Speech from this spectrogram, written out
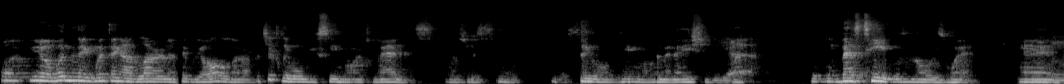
Well, you know, one thing one thing I've learned, I think we all learn, particularly when we see March Madness, which is you know, single game elimination. Yeah. The best team doesn't always win, and mm-hmm.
